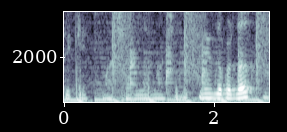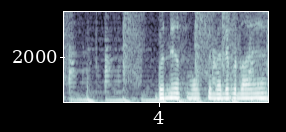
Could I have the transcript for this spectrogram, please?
देखिए, माशाल्लाह माशाल्लाह, इतने ज़बरदस्त बने समोसे मैंने बनाए हैं।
